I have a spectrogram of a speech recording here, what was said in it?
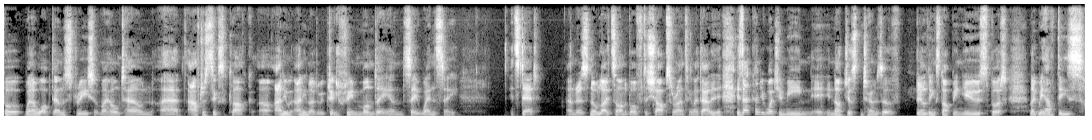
But when I walked down the street of my hometown uh, after six o'clock, uh, any any night, particularly between Monday and say Wednesday, it's dead and there's no lights on above the shops or anything like that. Is that kind of what you mean? In, not just in terms of buildings not being used, but like we have these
